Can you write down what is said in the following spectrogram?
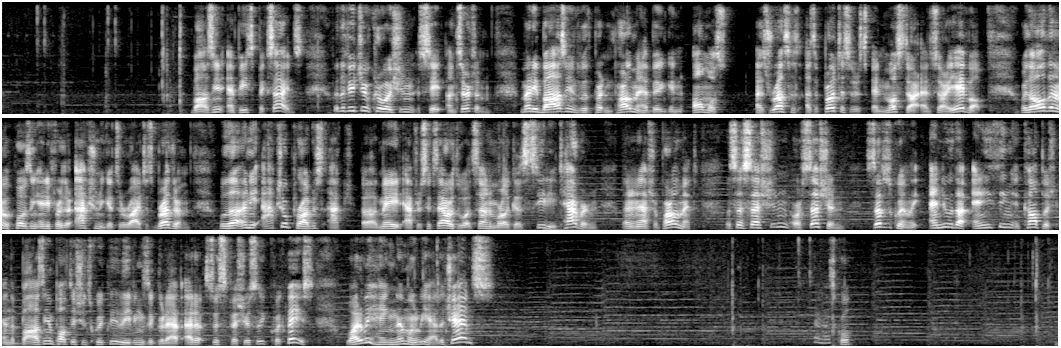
Bosnian MPs pick sides, with the future of Croatian state uncertain. Many Bosnians with in parliament have been almost as restless as the protesters in Mostar and Sarajevo, with all of them opposing any further action against their riotous brethren, without any actual progress act uh, made after six hours of what sounded more like a seedy tavern than a national parliament. The secession, or session, subsequently ended without anything accomplished and the Bosnian politicians quickly leaving Zagreb at a suspiciously quick pace. Why do we hang them when we had the chance? Yeah, that's cool.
